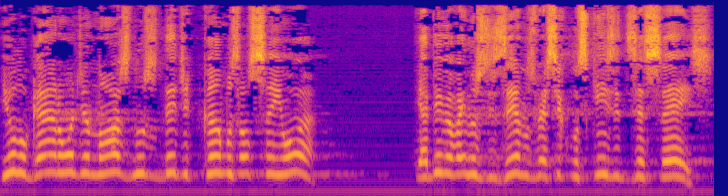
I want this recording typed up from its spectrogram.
e o lugar onde nós nos dedicamos ao Senhor. E a Bíblia vai nos dizer nos versículos 15 e 16:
